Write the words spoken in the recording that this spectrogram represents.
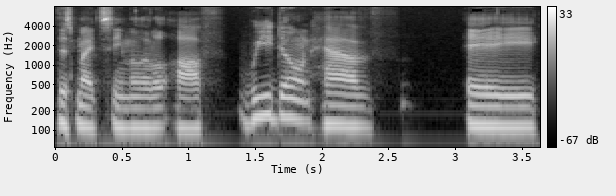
this might seem a little off. We don't have a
